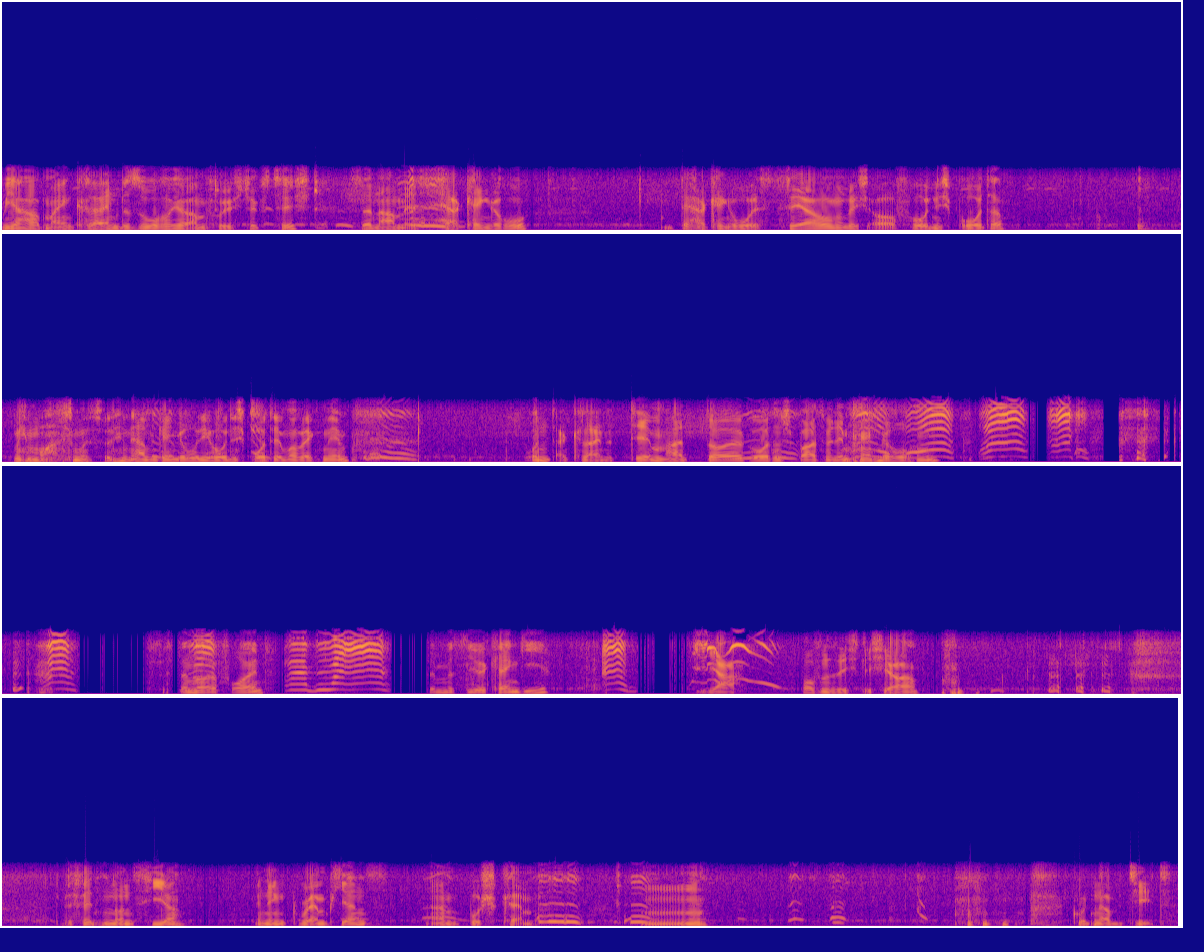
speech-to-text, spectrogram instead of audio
Wir haben einen kleinen Besucher hier am Frühstückstisch. Sein Name ist Herr Känguru. Der Herr Känguru ist sehr hungrig auf Honigbrote. Ich muss, für den Herrn Känguru die Honigbrote immer wegnehmen. Und der kleine Tim hat doll großen Spaß mit dem Känguru. Hm? Ist das dein neuer Freund? Der Monsieur Kengi? Ja, offensichtlich ja. Wir befinden uns hier in den Grampians am Bushcamp. Mhm. Guten Appetit.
